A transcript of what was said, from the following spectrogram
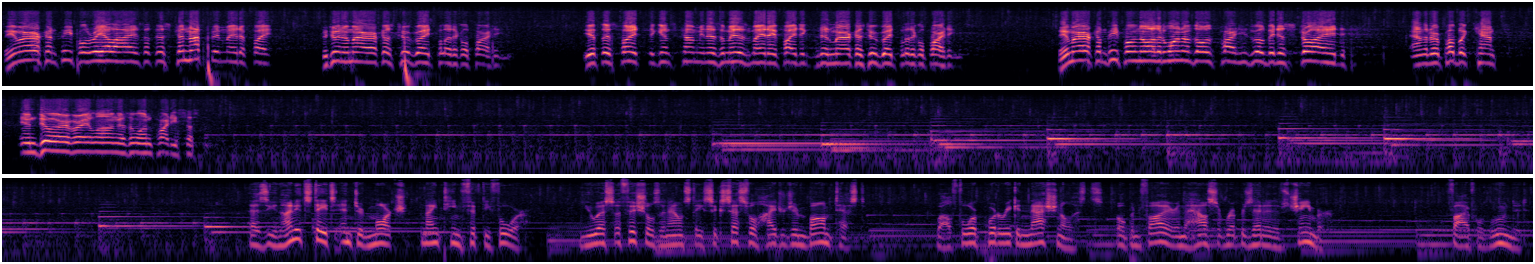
The American people realize that this cannot be made a fight between America's two great political parties. If this fight against communism is made a fight between America's two great political parties, the American people know that one of those parties will be destroyed and the Republic can't endure very long as a one party system. As the United States entered March 1954, U.S. officials announced a successful hydrogen bomb test, while four Puerto Rican nationalists opened fire in the House of Representatives chamber. Five were wounded.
